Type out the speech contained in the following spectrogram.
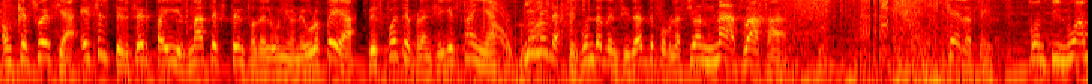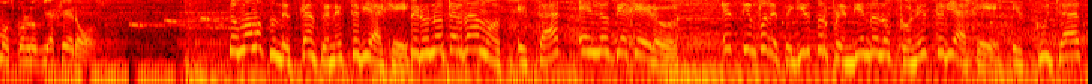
Aunque Suecia es el tercer país más extenso de la Unión Europea, después de Francia y España, tiene la segunda densidad de población más baja. Quédate, continuamos con los viajeros. Tomamos un descanso en este viaje, pero no tardamos. Estás en Los Viajeros. Es tiempo de seguir sorprendiéndonos con este viaje. Escuchas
